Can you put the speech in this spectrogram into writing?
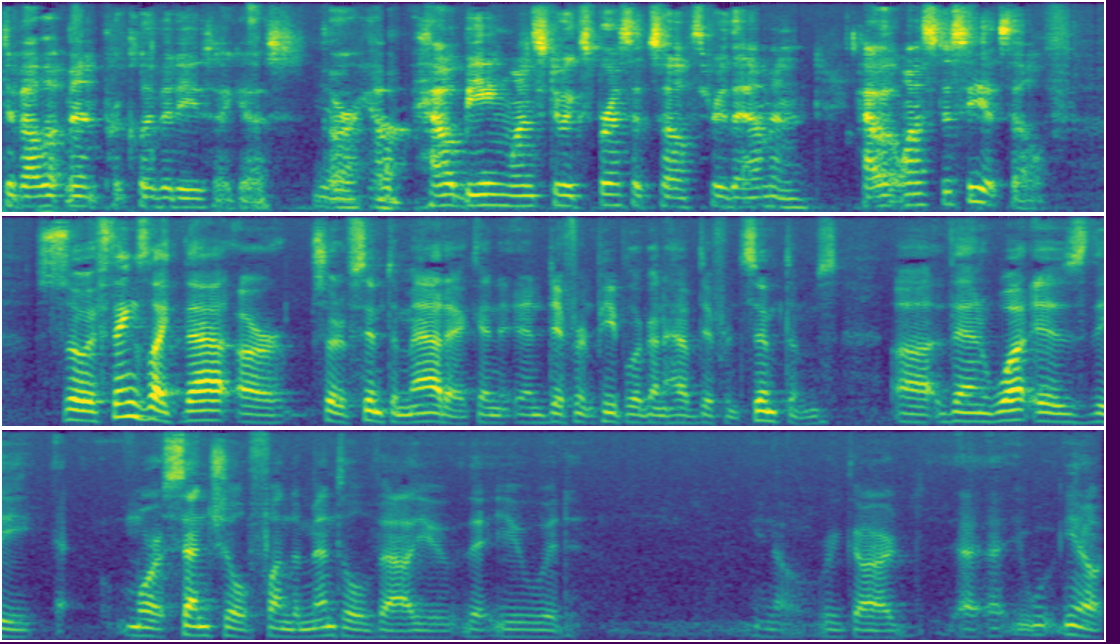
development proclivities, I guess, or Yeah. how, how being wants to express itself through them and how it wants to see itself. So if things like that are sort of symptomatic and, and different people are going to have different symptoms, uh, then what is the more essential fundamental value that you would, you know, regard, uh, uh, you know,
